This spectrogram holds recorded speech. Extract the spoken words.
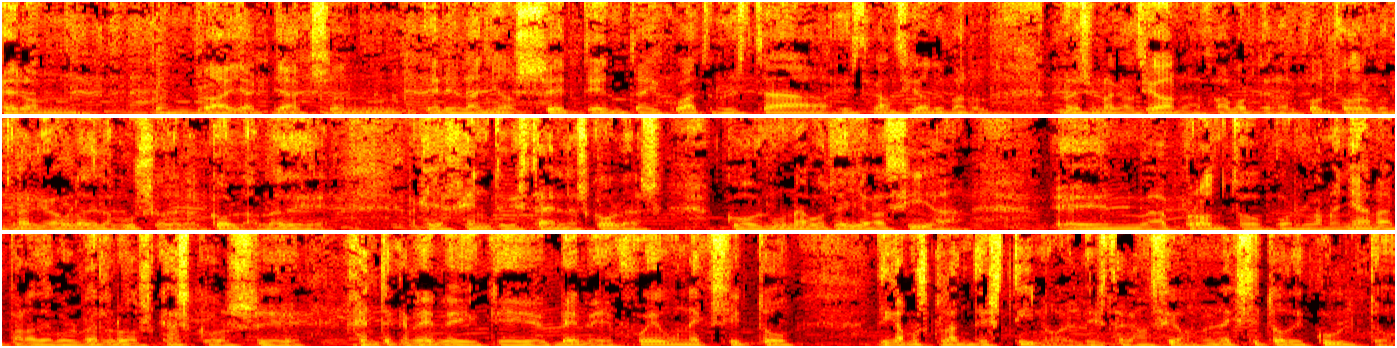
Heron con Brian Jackson en el año 74. Esta, esta canción de Barrel no es una canción a favor del alcohol, todo lo contrario, habla del abuso del alcohol, habla de aquella gente que está en las colas con una botella vacía. eh, pronto por la mañana para devolver los cascos, eh, gente que bebe y que bebe. Fue un éxito, digamos, clandestino el de esta canción, un éxito de culto,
